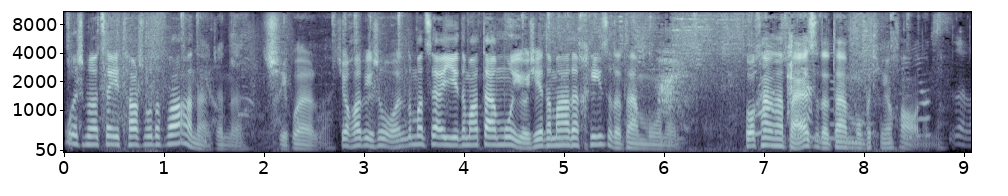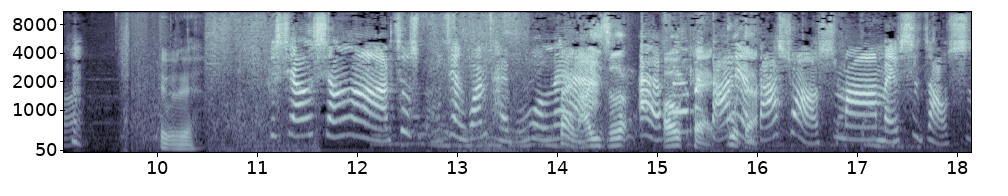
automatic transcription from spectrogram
为什么要在意他说的话呢？真的奇怪了。就好比说我他妈在意他妈弹幕，有些他妈的黑色的弹幕呢，多看看白色的弹幕不挺好的吗？死了，对不对？个香香啊，就是不见棺材不落泪。再拿一只哎，非要被，OK，打脸打爽是吗？没事找事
